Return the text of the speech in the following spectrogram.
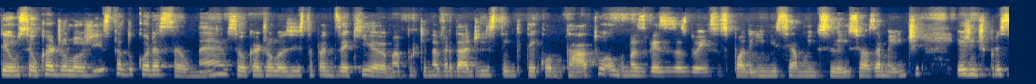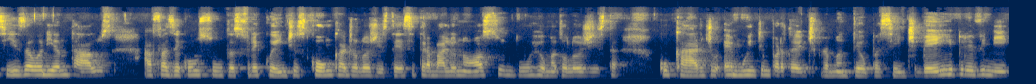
ter o seu cardiologista do coração, né? O seu cardiologista para dizer que ama, porque na verdade eles têm que ter contato. Algumas vezes as doenças podem iniciar muito silenciosamente e a gente precisa orientá-los a fazer consultas frequentes com o cardiologista. Esse trabalho nosso do reumatologista com o cardio é muito importante para manter o paciente bem e prevenir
